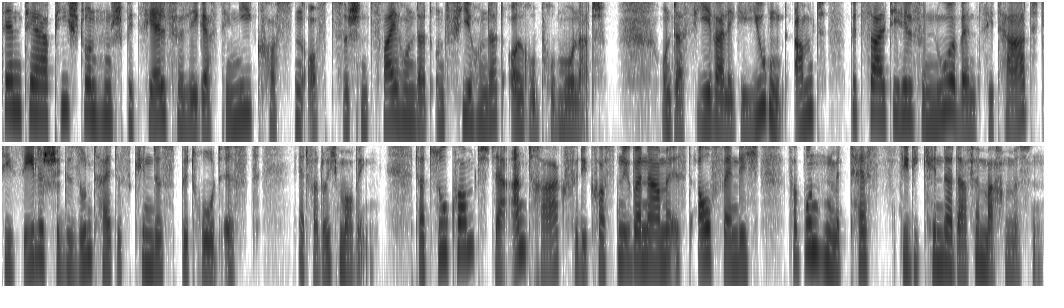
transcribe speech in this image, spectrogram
Denn Therapiestunden speziell für Legasthenie kosten oft zwischen 200 und 400 Euro pro Monat. Und das jeweilige Jugendamt bezahlt die Hilfe nur, wenn, Zitat, die seelische Gesundheit des Kindes bedroht ist etwa durch Mobbing. Dazu kommt, der Antrag für die Kostenübernahme ist aufwendig, verbunden mit Tests, die die Kinder dafür machen müssen.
